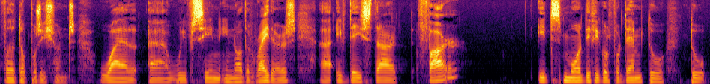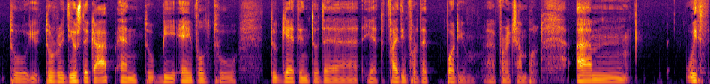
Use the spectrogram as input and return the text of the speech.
for the top positions. While uh, we've seen in other riders, uh, if they start far, it's more difficult for them to to to to reduce the gap and to be able to to get into the yeah fighting for the podium, uh, for example. Um, with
